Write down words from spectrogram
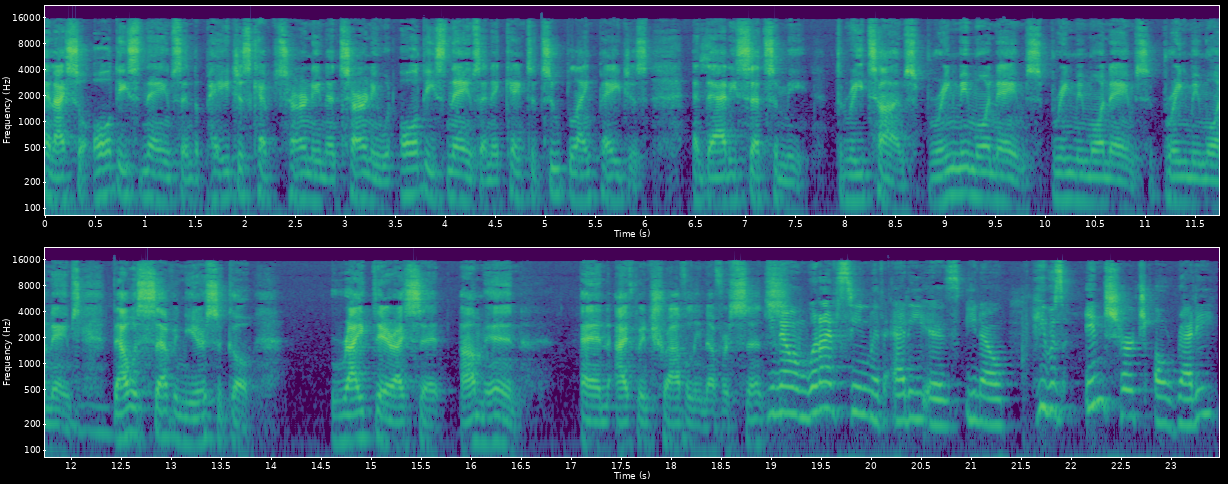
And I saw all these names, and the pages kept turning and turning with all these names. And it came to two blank pages. And daddy said to me three times, Bring me more names, bring me more names, bring me more names. Mm-hmm. That was seven years ago. Right there, I said, I'm in. and I've been traveling ever since. You know, and what I've seen with Eddie is, you know, he was in church already,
